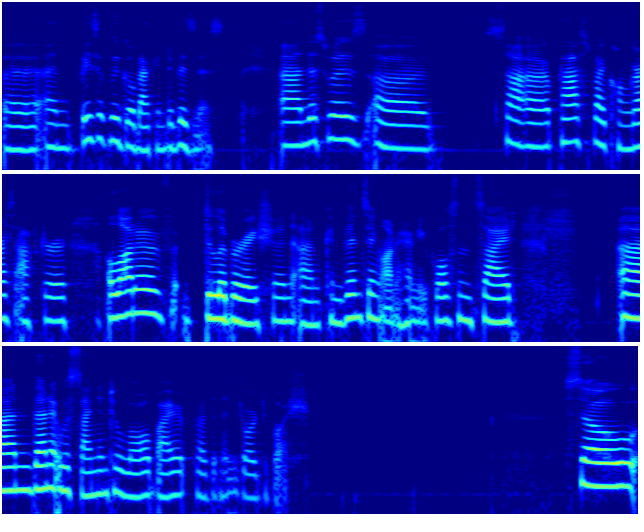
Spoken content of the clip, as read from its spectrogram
uh, and basically go back into business. And this was uh, sa- passed by congress after a lot of deliberation and convincing on henry paulson's side. And then it was signed into law by president george bush. So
